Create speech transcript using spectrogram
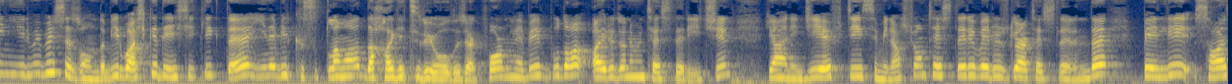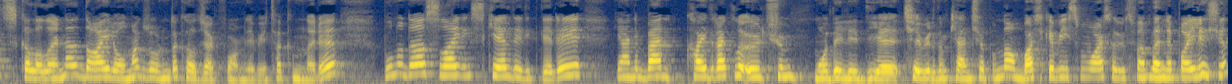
2021 sezonunda bir başka değişiklik de yine bir kısıtlama daha getiriyor olacak Formula 1. Bu da aerodinamik testleri için yani GFD simülasyon testleri ve rüzgar testlerinde belli saat skalalarına dahil olmak zorunda kalacak Formula 1 takımları. Bunu da sliding scale dedikleri yani ben kaydıraklı ölçüm modeli diye çevirdim kendi çapımda ama başka bir ismi varsa lütfen benimle paylaşın.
